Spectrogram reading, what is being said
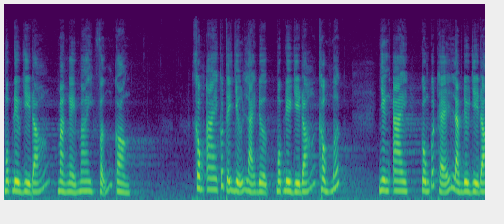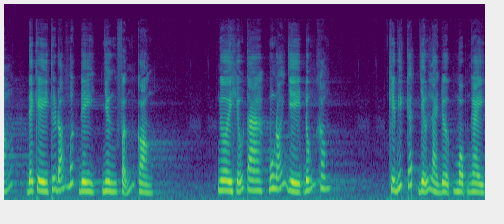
một điều gì đó mà ngày mai vẫn còn. Không ai có thể giữ lại được một điều gì đó không mất, nhưng ai cũng có thể làm điều gì đó để khi thứ đó mất đi nhưng vẫn còn. Người hiểu ta muốn nói gì đúng không? Khi biết cách giữ lại được một ngày,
